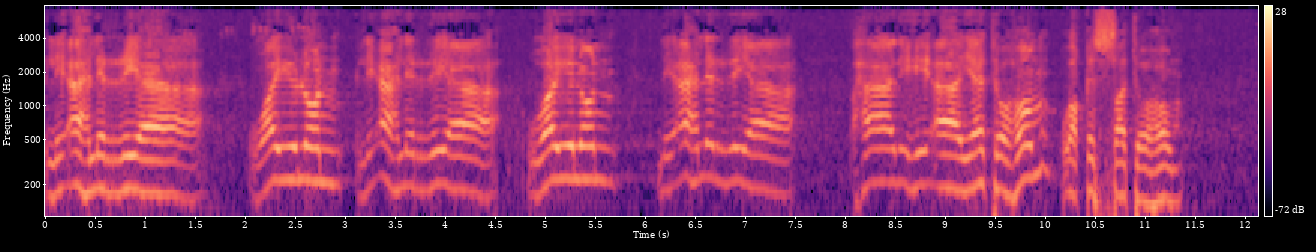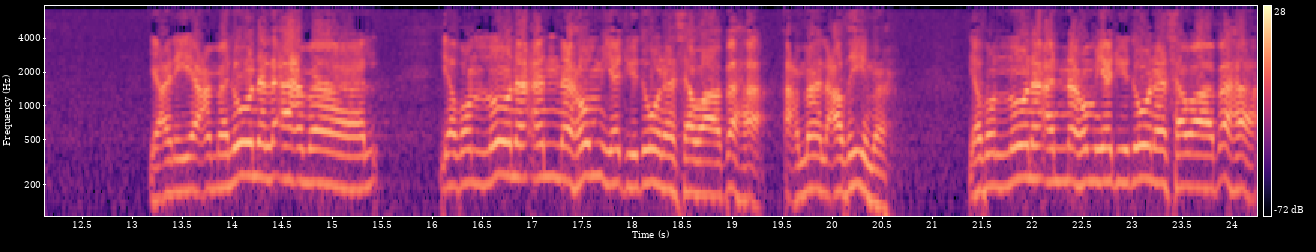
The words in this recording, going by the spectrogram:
لأهل الرياء ويل لأهل الرياء. ويل لأهل الرياء. هذه آيتهم وقصتهم. يعني يعملون الأعمال يظنون أنهم يجدون ثوابها. أعمال عظيمة. يظنون أنهم يجدون ثوابها.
